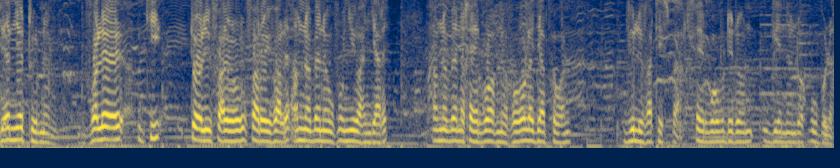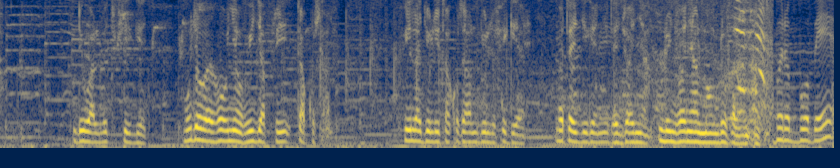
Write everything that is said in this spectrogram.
dernier tournée bi. volet ci tool yi faro faro yi fale am na benn fu ñuy wax njare am na benn xeer boo xam ne foofu la jàppe woon julli fa tisbaar xeer boobu da doon génn ndox bu bula di wal ba ci fii géej mu jógee foofu ñëw fii jàpp fii takkusaan fii la julli takkusaan julli fi géej ba tey jigéen ñi dañ fa ñaan luñ fa ñaan moom du fa daan am. bërëb boobee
